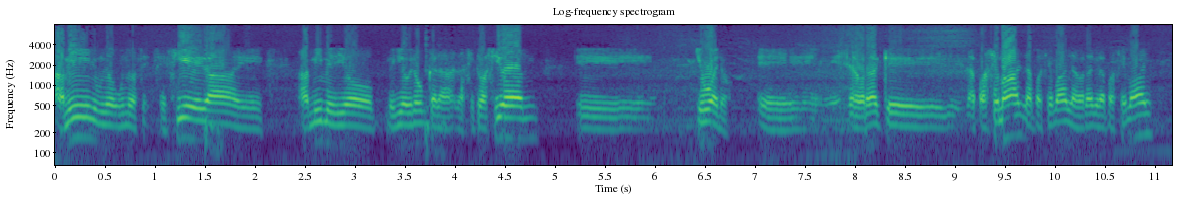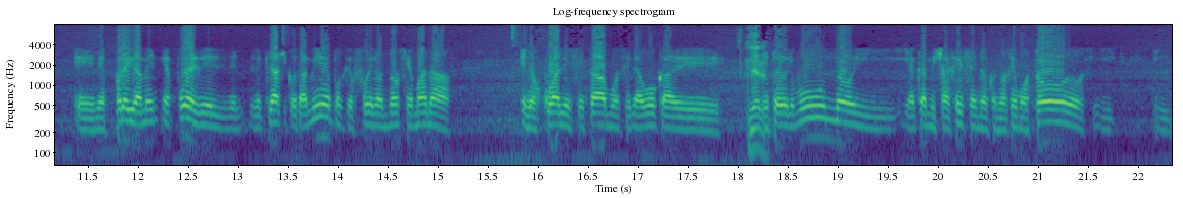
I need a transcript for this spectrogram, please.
a, a mí, uno, uno se, se ciega, eh, a mí me dio, me dio bronca la, la situación, eh, y bueno, eh, la verdad que la pasé mal, la pasé mal, la verdad que la pasé mal, eh, después del, del- del clásico también, porque fueron dos semanas en los cuales estábamos en la boca de, Claro. de todo el mundo y, y acá en Villa Gesell nos conocemos todos y, y,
